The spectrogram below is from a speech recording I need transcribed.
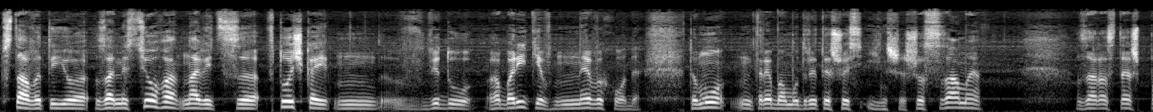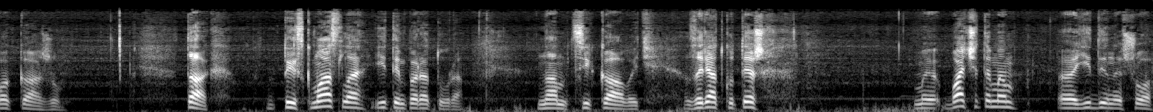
вставити його замість цього навіть з вточкою м, ввиду габаритів не виходить. Тому треба мудрити щось інше. Що саме зараз теж покажу. Так, тиск масла і температура. Нам цікавить. Зарядку теж ми бачитимемо. Е, Єдине, що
